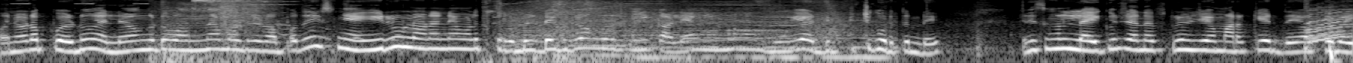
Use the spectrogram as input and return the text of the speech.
ഓനോടെ പെടും. എല്ലാം അങ്ങോട്ട് നമ്മൾ ഇട്ടിട്ടുണ്ട് അപ്പോൾ ഈ സ്നേഹിലുള്ളതാണ് നമ്മൾ ത്രിബിൾ ഡെഗ്രും അങ്ങോട്ട് ഈ കളി നമ്മൾ മൂവി അടുപ്പിച്ച് കൊടുത്തിട്ടുണ്ട്. ഇനി നിങ്ങൾ ലൈക്കും ചാനൽ സബ്സ്ക്രൈബ് ചെയ്യാൻ മറക്കരുത്. ഓക്കെ ബൈ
